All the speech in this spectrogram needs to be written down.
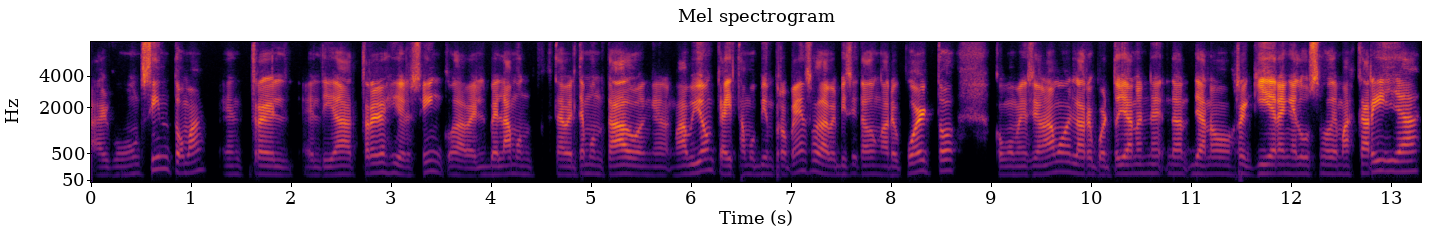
algún síntoma entre el, el día 3 y el 5 de, haber, de haberte montado en un avión, que ahí estamos bien propensos, de haber visitado un aeropuerto. Como mencionamos, el aeropuerto ya no, ya no el uso de mascarilla.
